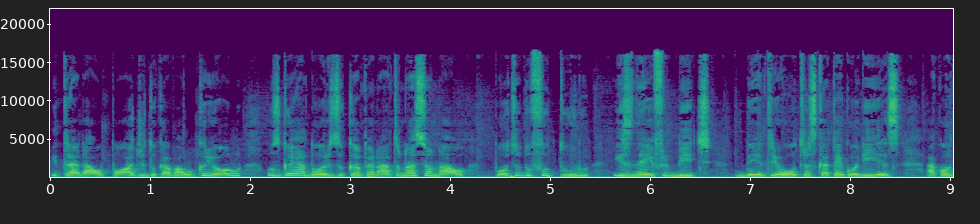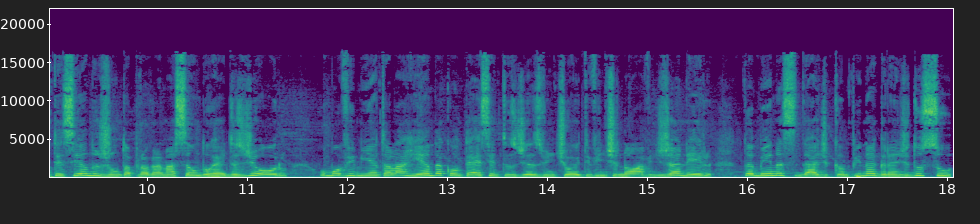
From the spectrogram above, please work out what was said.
e trará ao pódio do cavalo crioulo os ganhadores do Campeonato Nacional Porto do Futuro e Snafe Beach, dentre outras categorias. Acontecendo junto à programação do Rédias de Ouro, o movimento La Renda acontece entre os dias 28 e 29 de janeiro, também na cidade de Campina Grande do Sul,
